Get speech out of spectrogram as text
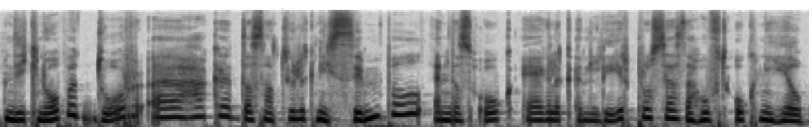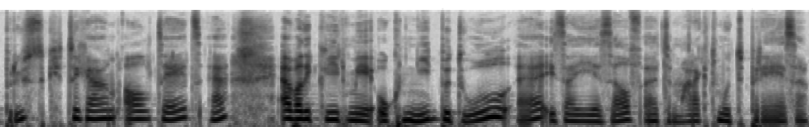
die knopen doorhakken, dat is natuurlijk niet simpel en dat is ook eigenlijk een leerproces. Dat hoeft ook niet heel brusk te gaan altijd. Hè. En wat ik hiermee ook niet bedoel, hè, is dat je jezelf uit de markt moet prijzen.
